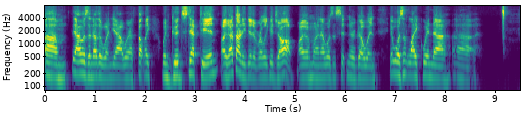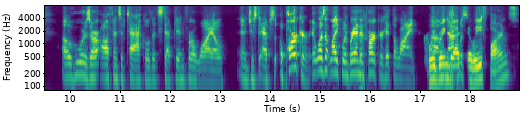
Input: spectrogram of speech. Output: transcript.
Um, that was another one, yeah, where I felt like when Good stepped in, like I thought he did a really good job. I when I wasn't sitting there going, it wasn't like when uh uh oh, who was our offensive tackle that stepped in for a while and just absolutely oh, Parker. It wasn't like when Brandon Parker hit the line. Can we Uh, bring that back was- Khalif Barnes?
